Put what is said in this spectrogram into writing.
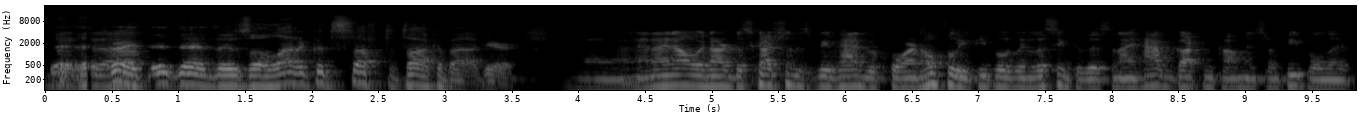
But, That's uh, right. There's a lot of good stuff to talk about here. Uh, and I know in our discussions we've had before, and hopefully people have been listening to this, and I have gotten comments from people that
